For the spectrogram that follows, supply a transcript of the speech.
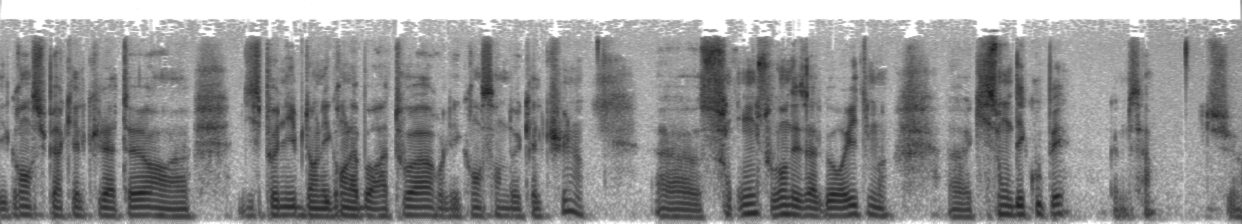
grands supercalculateurs euh, disponibles dans les grands laboratoires ou les grands centres de calcul ont souvent des algorithmes qui sont découpés comme ça sur,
